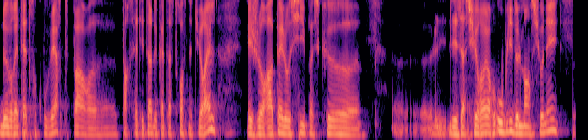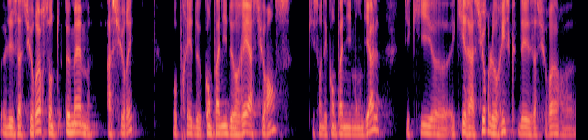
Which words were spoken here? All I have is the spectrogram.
devraient être couvertes par, par cet état de catastrophe naturelle. Et je rappelle aussi, parce que les assureurs oublient de le mentionner, les assureurs sont eux-mêmes assurés auprès de compagnies de réassurance, qui sont des compagnies mondiales, et qui, et qui réassurent le risque des assureurs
